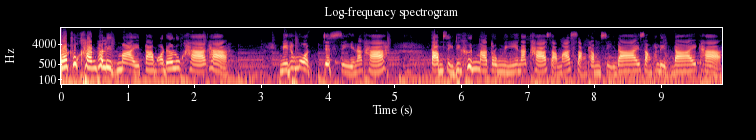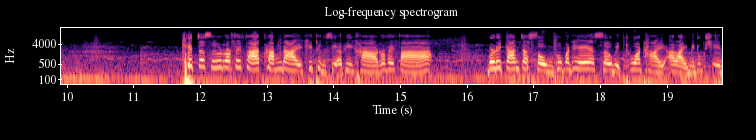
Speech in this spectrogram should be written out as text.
รถทุกคันผลิตใหม่ตามออเดอร์ลูกค้าค่ะ มีทั้งหมด 7 สีนะคะ ตามสีที่ขึ้นมาตรงนี้นะคะ สามารถสั่งทำสีได้ สั่งผลิตได้ค่ะ คิดจะซื้อรถไฟฟ้าครั้งใดคิดถึง CRP คารถไฟฟ้า บริการจัดส่งทั่วประเทศเซอร์วิสทั่วไทยอะไหล่มีทุกชิ้น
